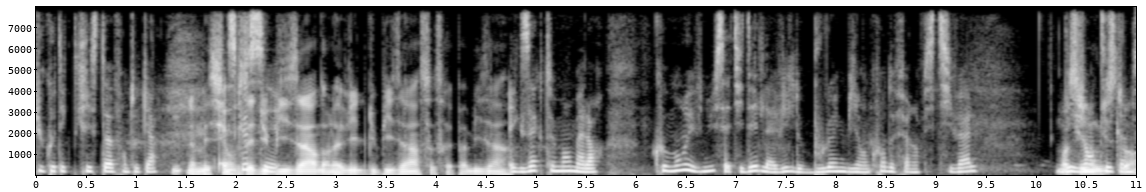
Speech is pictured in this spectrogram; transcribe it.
du côté de Christophe en tout cas. Non, mais si on Est-ce faisait du bizarre dans la ville du bizarre, ce serait pas bizarre. Exactement, mais alors comment est venue cette idée de la ville de Boulogne-Billancourt de faire un festival Ouais, c'est une longue histoire.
